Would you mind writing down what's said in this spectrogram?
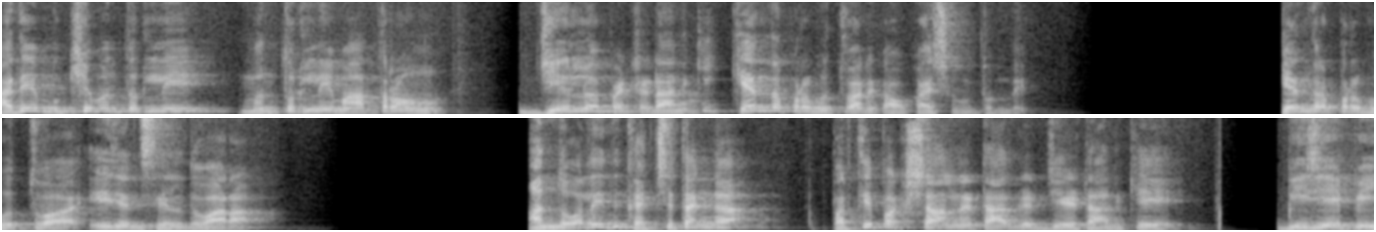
అదే ముఖ్యమంత్రుల్ని మంత్రుల్ని మాత్రం జైల్లో పెట్టడానికి కేంద్ర ప్రభుత్వానికి అవకాశం ఉంటుంది. కేంద్ర ప్రభుత్వ ఏజెన్సీల ద్వారా. అందువల్ల ఇది ఖచ్చితంగా ప్రతిపక్షాలని టార్గెట్ చేయడానికే బీజేపీ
